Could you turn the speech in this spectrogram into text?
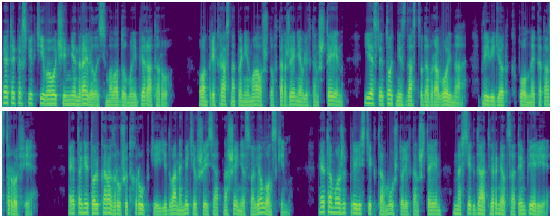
Эта перспектива очень не нравилась молодому императору. Он прекрасно понимал, что вторжение в Лихтенштейн, если тот не сдастся добровольно, приведет к полной катастрофе. Это не только разрушит хрупкие, едва наметившиеся отношения с Вавилонским, это может привести к тому, что Лихтенштейн навсегда отвернется от Империи,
